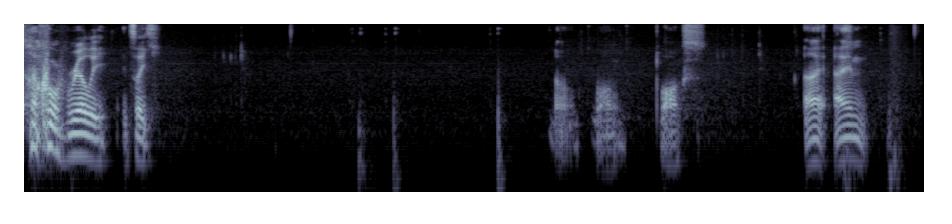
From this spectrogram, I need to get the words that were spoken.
oh really? It's like no wrong blocks. I I'm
